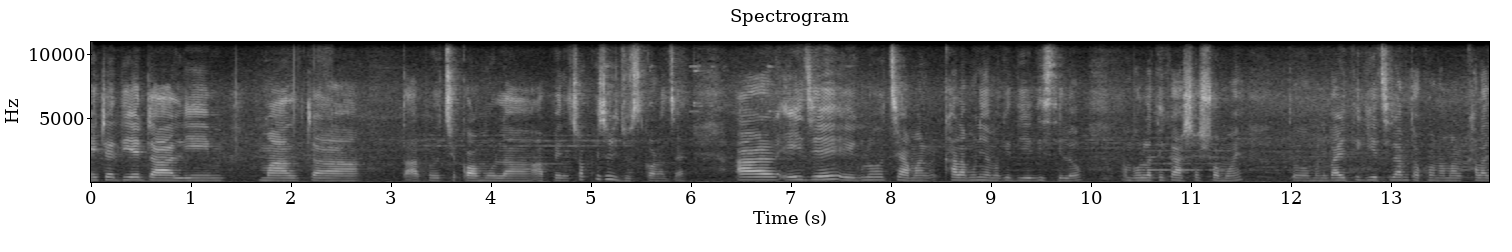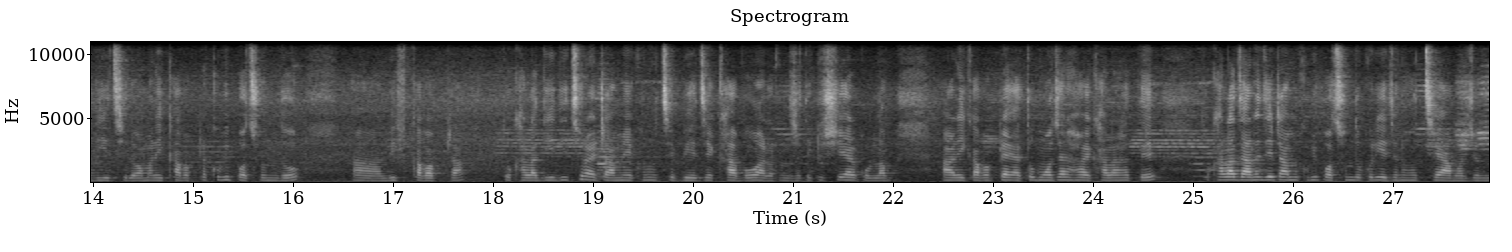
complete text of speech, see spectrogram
এইটা দিয়ে ডালিম, মালটা, তারপর হচ্ছে কমলা, আপেল সব কিছুই জুস করা যায়। আর এই যে এগুলো হচ্ছে আমার খালামণি আমাকে দিয়ে দিছিল ভোলা থেকে আসার সময়। তো মানে বাড়িতে গিয়েছিলাম তখন আমার খালা দিয়েছিল। আমার এই কাবাবটা খুবই পছন্দ বিফ কাবাবটা। তো খালা দিয়ে দিয়েছিল এটা আমি এখন হচ্ছে ভেজে খাব আর আপনাদের সাথে একটু শেয়ার করলাম। আর এই কাবাবটা এত মজার হয় খালার হাতে। তো খালা জানে যে এটা আমি খুবই পছন্দ করি এই জন্য হচ্ছে আমার জন্য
